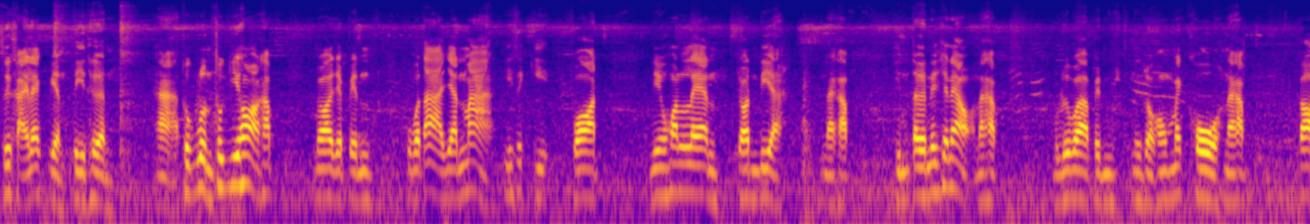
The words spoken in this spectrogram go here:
ซื้อขายแลกเปลี่ยนตีเทินอ่าทุกรุ่นทุกยี่ห้อครับไม่ว่าจะเป็นคูปต้ายันมาอิสกิฟอร์ดนิวฮอลแลนด์จอร์เดียนะครับ อินเตอร์เนชั่นแนลนะครับ หรือว่าเป็นในส่วนของแมคโครนะครับ ก็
